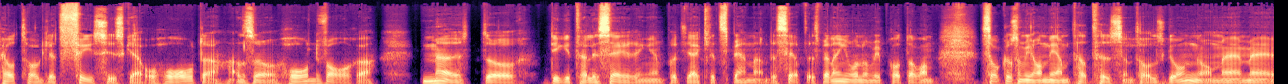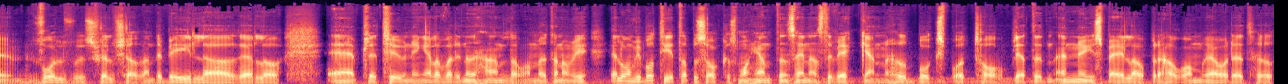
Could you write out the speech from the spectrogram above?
påtagligt fysiska och hårda, alltså hårdvara, möter digitaliseringen på ett jäkligt spännande sätt. Det spelar ingen roll om vi pratar om saker som vi har nämnt här tusentals gånger med, med Volvos självkörande bilar eller eh, platooning eller vad det nu handlar om. Utan om vi, eller om vi bara tittar på saker som har hänt den senaste veckan med hur Boxbot har blivit en, en ny spelare på det här området. Hur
